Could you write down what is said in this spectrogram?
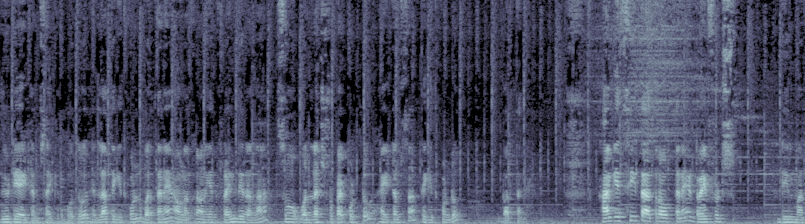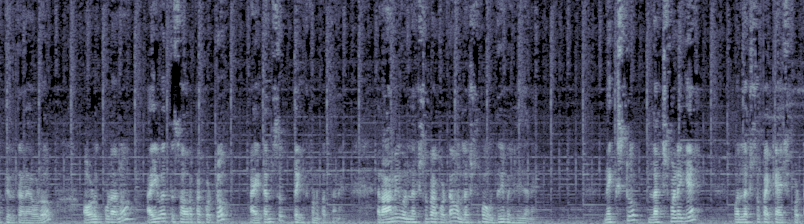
ಬ್ಯೂಟಿ ಐಟಮ್ಸ್ ಆಗಿರ್ಬೋದು, ಎಲ್ಲ ತೆಗೆದುಕೊಂಡು ಬರ್ತಾನೆ. ಅವನ ಹತ್ರ ಅವನಿಗೇನು ಫ್ರೆಂಡ್ ಇರಲ್ಲ. ಸೊ ಒಂದು ಲಕ್ಷ ರೂಪಾಯಿ ಕೊಟ್ಟು ಐಟಮ್ಸ್ನ ತೆಗೆದುಕೊಂಡು ಬರ್ತಾನೆ. ಹಾಗೆ ಸೀತಾ ಹತ್ರ ಹೋಗ್ತಾನೆ ಡ್ರೈ ಫ್ರೂಟ್ಸ್ ಡೀಲ್ ಮಾಡ್ತಿರ್ತಾಳೆ ಅವಳು. ಅವಳು ಕೂಡ ಐವತ್ತು ಸಾವಿರ ರೂಪಾಯಿ ಕೊಟ್ಟು ಐಟಮ್ಸ್ ತೆಗೆದುಕೊಂಡು ಬರ್ತಾನೆ. ರಾಮಿಗೆ ಒಂದು ಲಕ್ಷ ರೂಪಾಯಿ ಕೊಟ್ಟ, ಒಂದು ಲಕ್ಷ ರೂಪಾಯಿ ಉದ್ರಿ ಬಂದಿದ್ದಾನೆ ನೆಕ್ಸ್ಟು ಲಕ್ಷ್ಮಣಿಗೆ ಒಂದು ಲಕ್ಷ ರೂಪಾಯಿ ಕ್ಯಾಶ್ ಕೊಟ್ಟ,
